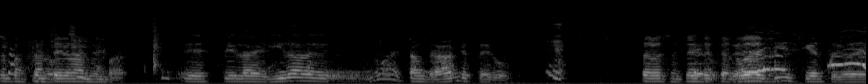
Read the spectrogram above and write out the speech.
Es bastante grande. este la herida eh, no es tan grande pero Pero sentís que Pero, te pero duele. sí siento yo de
